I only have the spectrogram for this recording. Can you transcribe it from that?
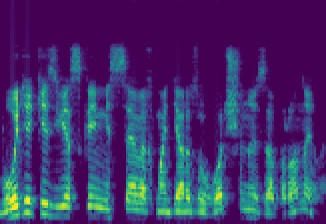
Будь-які зв'язки місцевих мадяр з Угорщиною заборонили.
